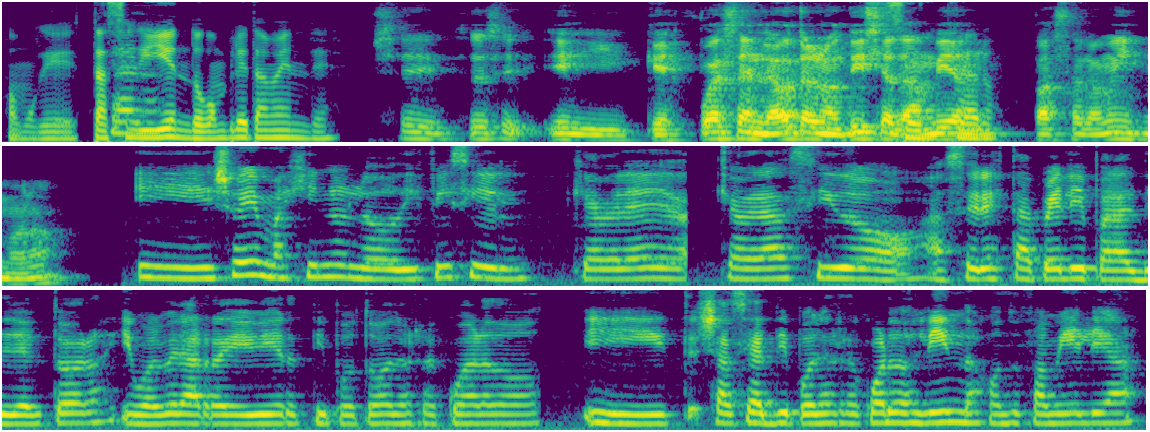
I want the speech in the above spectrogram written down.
como que está Claro. cediendo completamente. Sí, sí, sí. Y que después en la otra noticia Sí, también claro. pasa lo mismo, ¿no? Y yo imagino lo difícil que habrá, que habrá sido hacer esta peli para el director y volver a revivir tipo todos los recuerdos. Y ya sea tipo los recuerdos lindos con tu familia,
